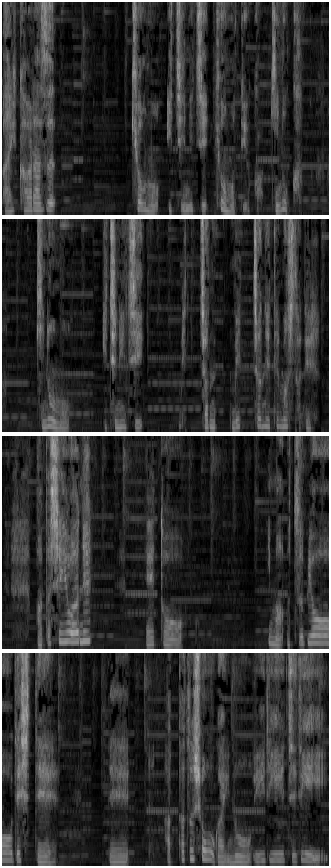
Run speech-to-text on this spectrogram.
相変わらず今日も一日、今日もっていうか、昨日か。昨日も一日、めっちゃ、めっちゃ寝てましたね。私はね、えっ、ー、と、今、うつ病でして、で、発達障害の ADHD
